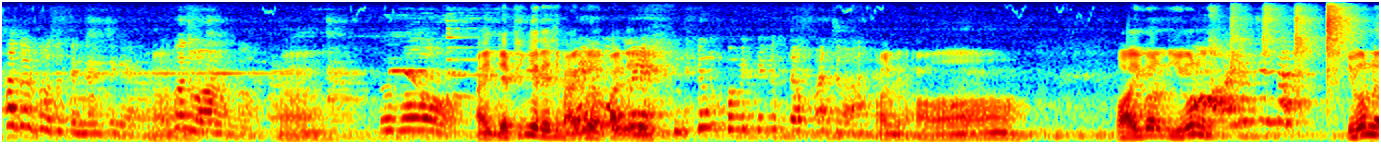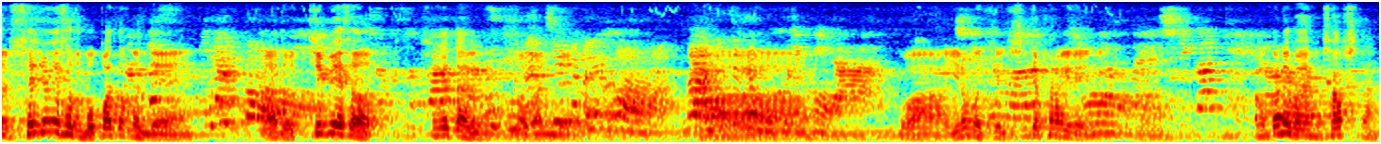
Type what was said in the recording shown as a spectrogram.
사돌버섯 된장찌개. 어. 오빠 좋아하는 거. 어. 그리고 아니 내 핑계 대지 말고요 빨리 이것도 오빠 좋아. 빨리 어. 와 이건 이거는 어, 진짜. 이거는 세종에서도 못 봤던 건데 그러니까. 나도 TV에서 생겼다는 거 봤는데 해봐. 나 아. 먹고 싶어. 와 이런 거 진짜, 진짜 편하게 돼 있네 어. 어. 한번 꺼내봐요 사갑시다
